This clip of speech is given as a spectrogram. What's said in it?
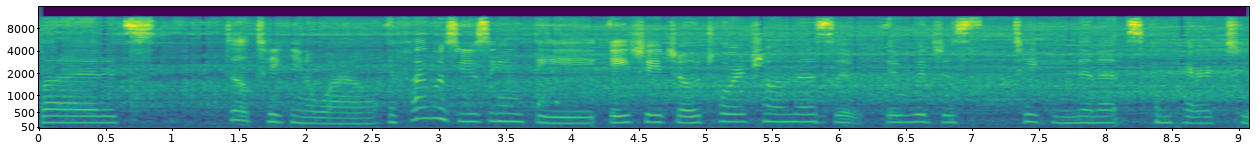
but it's still taking a while. If I was using the HHO torch on this, it, it would just take minutes compared to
